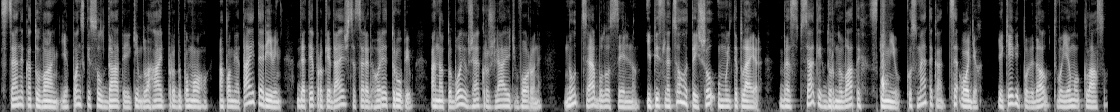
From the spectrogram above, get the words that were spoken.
сцени катувань, японські солдати, які благають про допомогу. А пам'ятаєте рівень, де ти прокидаєшся серед гори трупів, а над тобою вже кружляють ворони. Ну, це було сильно. І після цього ти йшов у мультиплеєр без всяких дурнуватих скинів. Косметика це одяг, який відповідав твоєму класу.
